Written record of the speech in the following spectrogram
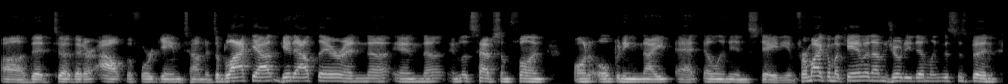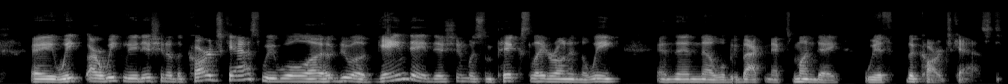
uh, that uh, that are out before game time. It's a blackout. Get out there and uh, and uh, and let's have some fun on opening night at L&N Stadium. For Michael McCammon, I'm Jody Demling. This has been a week our weekly edition of the Cards Cast. We will uh, do a game day edition with some picks later on in the week and then uh, we'll be back next Monday with the Cards Cast.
